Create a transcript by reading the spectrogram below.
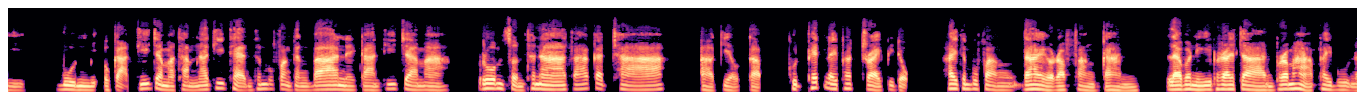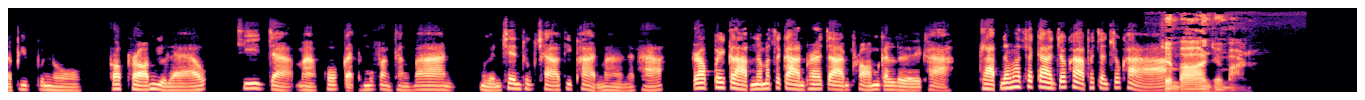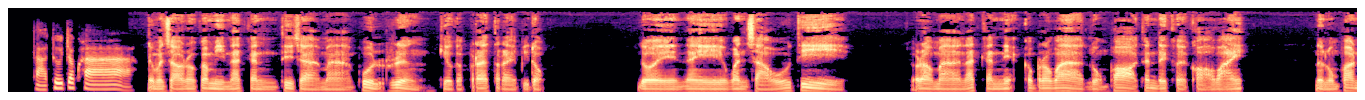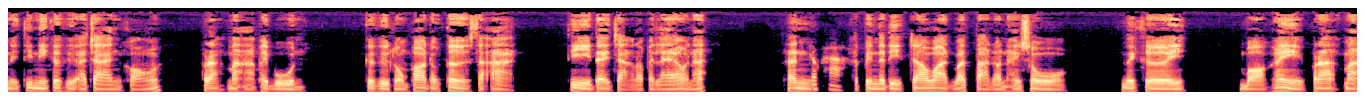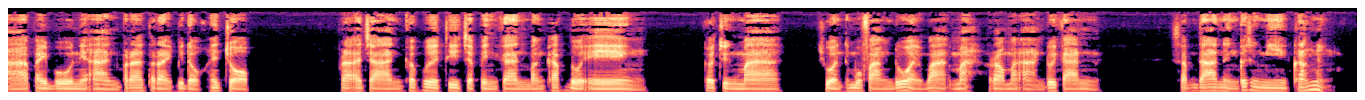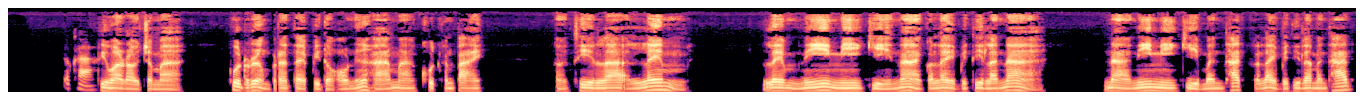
บุญมีโอกาสที่จะมาทำหน้าที่แทนท่านผู้ฟังทางบ้านในการที่จะมาร่วมสนทนาสากัดช้าเกี่ยวกับขุดเพชรในพระไตรปิฎกให้ท่านผู้ฟังได้รับฟังกัน และวันนี้พระอาจารย์พระมหาภัยบุญอภิปุโนก็พร้อมอยู่แล้ว ที่จะมาพบกับท่านผู้ฟังทางบ้าน เหมือนเช่นทุกเช้าที่ผ่านมานะคะ เราไปกราบนมัสการพระอาจารย์พร้อมกันเลยค่ะ กราบนมัสการเจ้าค่ะ พระอาจารย์เจ้าค่ะเชิญบานเชิญบานสาธุเจ้าค่ะในวันเสาร์เราก็มีนัดกันที่จะมาพูดเรื่องเกี่ยวกับพระไตรปิฎกโดยในวันเสาร์ที่เรามานัดกันเนี่ยก็เพราะว่าหลวงพ่อท่านได้เคยขอไว้หลวงพ่อในที่นี้ก็คืออาจารย์ของพระมหาภัยบูรณ์ก็คือหลวงพ่อดรสะอาดที่ได้จากเราไปแล้วนะ ท่านเจ้าค่ะเป็นอดีตเจ้าวาดวัดป่าดอนไฮโซ ได้เคย บอกให้พระมหาภัยบูรณ์เนี่ยอ่านพระไตรปิฎกให้จบ พระอาจารย์ก็เพื่อที่จะเป็นการบังคับตัวเอง ก็จึงมาชวนท่านผู้ฟังด้วยว่ามาเรามาอ่านด้วยกัน สัปดาห์หนึ่งก็จึงมีครั้งหนึ่งเจ้าค่ะที่ว่าเราจะมาพูดเรื่องพระไตรปิฎกเอาเนื้อหามาขุดกันไปเนาะทีละเล่ม เล่มนี้มีกี่หน้าก็ไล่ไปทีละหน้า หน้านี้มีกี่บรรทัดก็ไล่ไปทีละบรรทัด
